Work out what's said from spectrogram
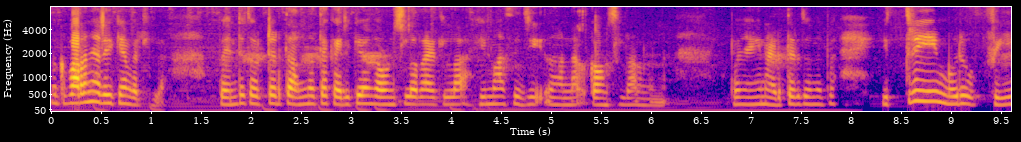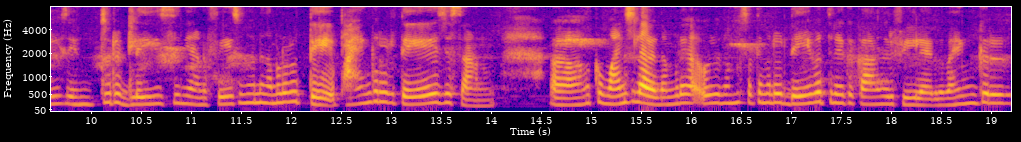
നമുക്ക് പറഞ്ഞറിയിക്കാൻ പറ്റില്ല. അപ്പോൾ എന്റെ തൊട്ടടുത്ത് അന്നത്തെ കരിക്കുലം കൗൺസിലറായിട്ടുള്ള ഹിമാസിജി എന്ന് പറഞ്ഞ കൗൺസിലറാണ് നിന്ന്. അപ്പോൾ ഞാൻ ഇങ്ങനെ അടുത്തടുത്ത് വന്നപ്പോൾ ഇത്രയും ഒരു ഫേസ് എന്തൊരു ഗ്ലേസിങ് ആണ് ഫേസ് എന്ന് പറഞ്ഞാൽ നമ്മളൊരു തേ ഭയങ്കര ഒരു തേജസ്സാണ്. നമുക്ക് മനസ്സിലായത് നമ്മുടെ ഒരു നമ്മൾ സത്യം പറഞ്ഞ ഒരു ദൈവത്തിനെയൊക്കെ കാണുന്ന ഒരു ഫീലായിരുന്നു ഭയങ്കര ഒരു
